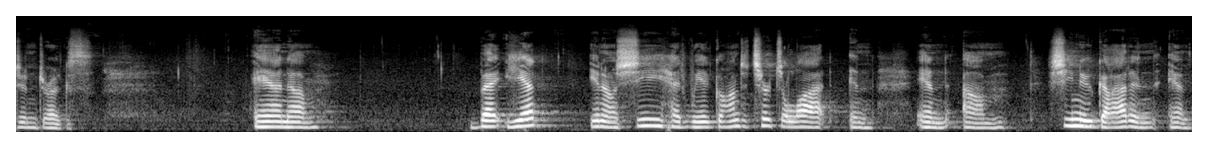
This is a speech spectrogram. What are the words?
doing drugs. And, um, but yet, you know, she had, we had gone to church a lot, and, and um, she knew God, and, and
